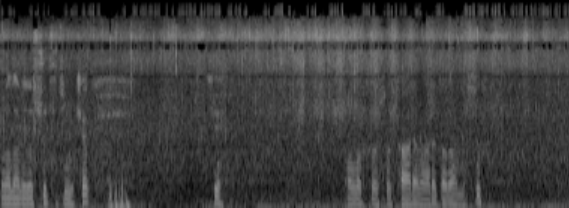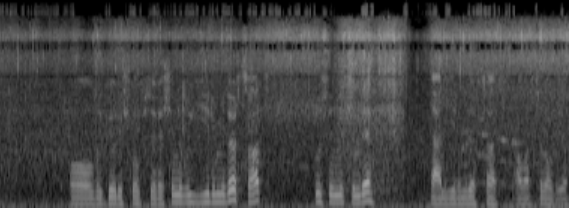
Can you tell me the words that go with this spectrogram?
Buralara da su tutayım çok. Ki Allah korusun fare mare dadanmasın. Oldu görüşmek üzere. Şimdi bu 24 saat bu suyun içinde yani 24 saat abartılı oldu. Yok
